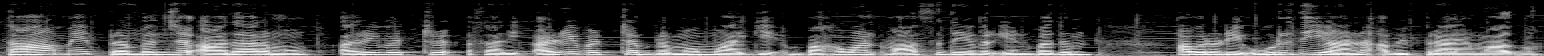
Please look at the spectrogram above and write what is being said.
தாமே பிரபஞ்ச ஆதாரமும் அறிவற்ற சாரி அழிவற்ற பிரம்மமாகிய பகவான் வாசுதேவர் என்பதும் அவருடைய உறுதியான அபிப்பிராயமாகும்.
